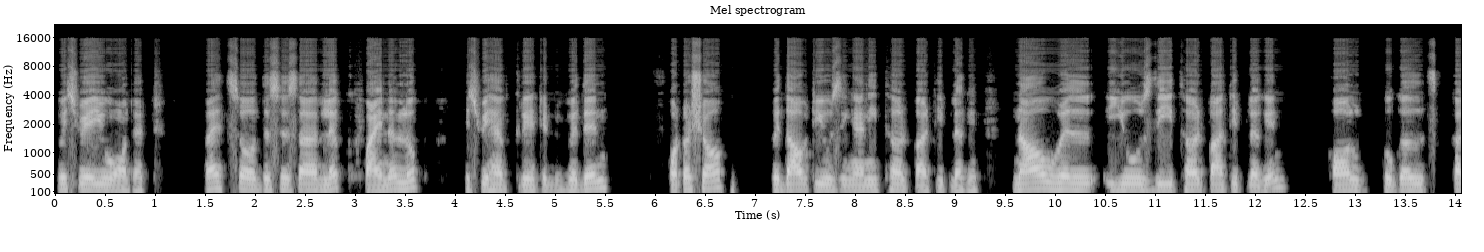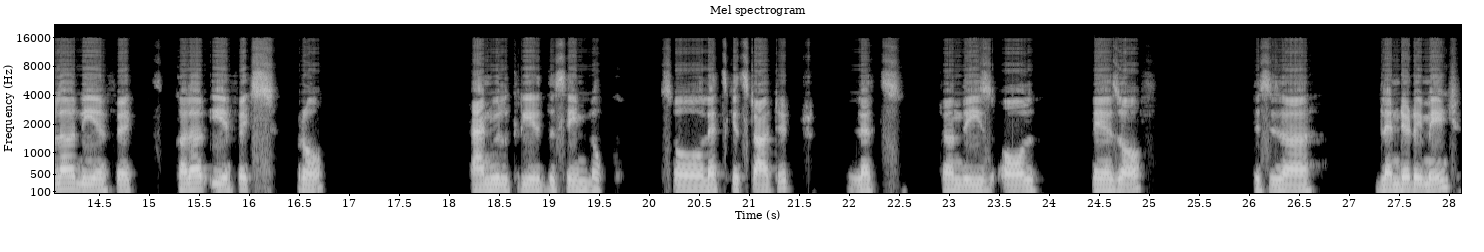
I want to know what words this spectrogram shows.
Which way you want it right? So this is our look final look which we have created within Photoshop without using any third-party plugin. Now we'll use the third-party plugin called Google's Color Efex Color Efex Pro and we'll create the same look. So let's get started. Let's turn these all layers off. This is a blended image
